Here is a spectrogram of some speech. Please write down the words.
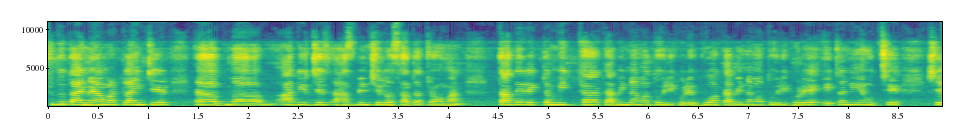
শুধু তাই নয়, আমার ক্লায়েন্টের আগের যে হাজবেন্ড ছিল, সাদাত রহমান, তাদের একটা মিথ্যা কাবিননামা তৈরি করে, ভুয়া কাবিননামা তৈরি করে এটা নিয়ে হচ্ছে সে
